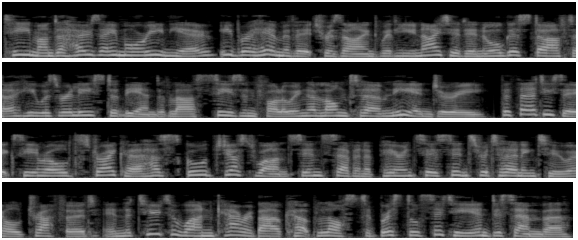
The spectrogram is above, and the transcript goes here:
team under Jose Mourinho. Ibrahimovic resigned with United in August after he was released at the end of last season following a long-term knee injury. The 36-year-old striker has scored just once in seven appearances since returning to Old Trafford, in the 2-1 Carabao Cup loss to Bristol City in December.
